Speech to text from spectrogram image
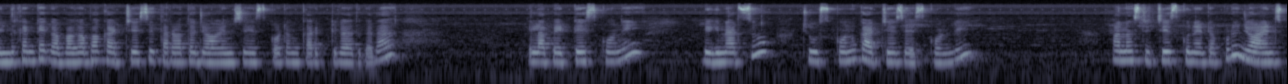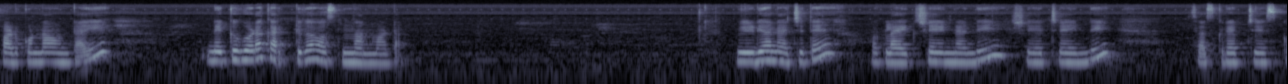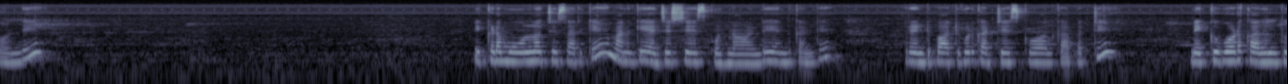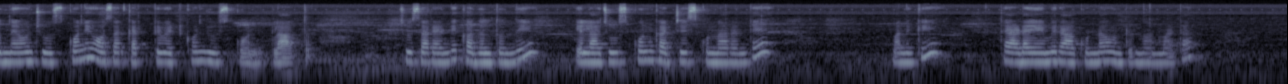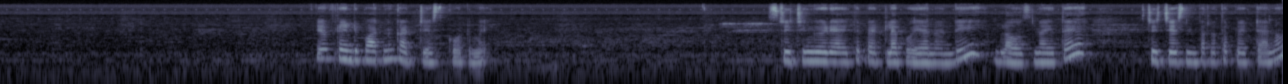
ఎందుకంటే గబగబా కట్ చేసి తర్వాత జాయింట్స్ వేసుకోవడం కరెక్ట్ కాదు కదా. ఇలా పెట్టేసుకొని బిగినర్స్ చూసుకొని కట్ చేసేసుకోండి. మనం స్టిచ్ చేసుకునేటప్పుడు జాయింట్స్ పడకుండా ఉంటాయి. నెక్ కూడా కరెక్ట్గా వస్తుందన్నమాట. వీడియో నచ్చితే ఒక లైక్ చేయండి షేర్ చేయండి సబ్స్క్రైబ్ చేసుకోండి. ఇక్కడ మూలలు వచ్చేసరికి మనకి అడ్జస్ట్ చేసుకుంటున్నామండి. ఎందుకంటే ఫ్రంట్ పార్ట్ కూడా కట్ చేసుకోవాలి కాబట్టి నెక్ కూడా కదులుతుందేమో చూసుకొని ఒకసారి కరెక్ట్ పెట్టుకొని చూసుకోండి క్లాత్. చూసారండి కదులుతుంది. ఇలా చూసుకొని కట్ చేసుకున్నారంటే మనకి తేడా ఏమీ రాకుండా ఉంటుందన్నమాట. ఇక ఫ్రంట్ పార్ట్ని కట్ చేసుకోవటమే. స్టిచ్చింగ్ వీడియో అయితే పెట్టలేకపోయానండి. బ్లౌజ్ని అయితే స్టిచ్ చేసిన తర్వాత పెట్టాను.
